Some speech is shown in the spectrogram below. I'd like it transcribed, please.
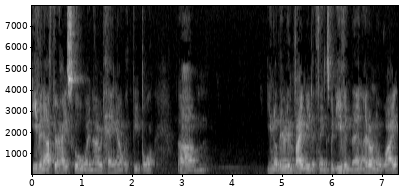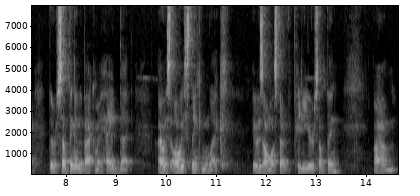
Even after high school, when I would hang out with people, um, you know, they would invite me to things, but even then, I don't know why. There was something in the back of my head that I was always thinking like it was almost out of pity or something. Um,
